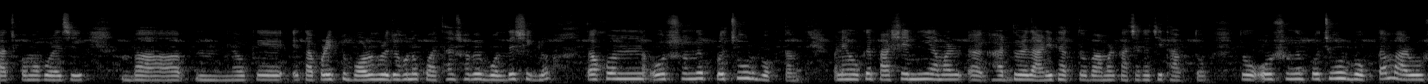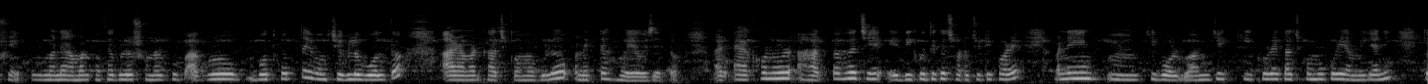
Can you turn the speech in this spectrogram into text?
কাজকর্ম করেছি বা ওকে তারপরে একটু বড় হলো, যখন ও কথা সবে বলতে শিখলো, তখন ওর সঙ্গে প্রচুর বকতাম। মানে ওকে পাশে নিয়ে আমার ঘাট ধরে দাঁড়িয়ে থাকতো বা আমার কাছাকাছি থাকতো। তো ওর সঙ্গে প্রচুর বকতাম আর ও মানে আমার কথাগুলো শোনার খুব আগ্রহ বোধ করতো এবং সেগুলো বলতো, আর আমার কাজকর্মগুলো অনেকটা হয়েও যেত। আর এখন ওর হাত পা হয়েছে এদিক ওদিকে ছোটাছুটি করে। মানে কি বলব? আমি যে কি করে কাজকর্ম করি আমি জানি। তো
